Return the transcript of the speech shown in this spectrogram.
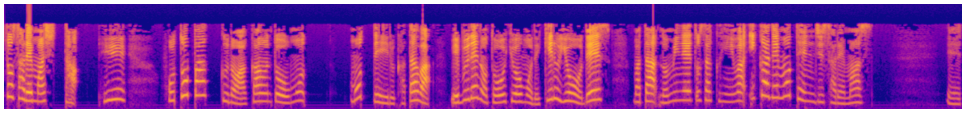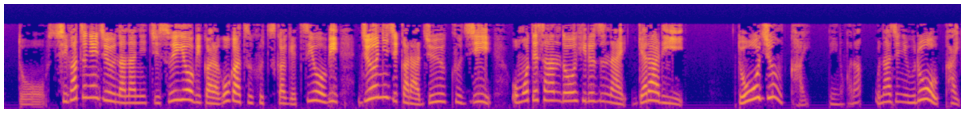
ートされました。へえ、フォトパックのアカウントをも持っている方は、ウェブでの投票もできるようです。また、ノミネート作品は以下でも展示されます。え、っと、4月27日水曜日から5月2日月曜日、12時から19時、表参道ヒルズ内ギャラリー、同潤会でいいのかな？同じに潤う会。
